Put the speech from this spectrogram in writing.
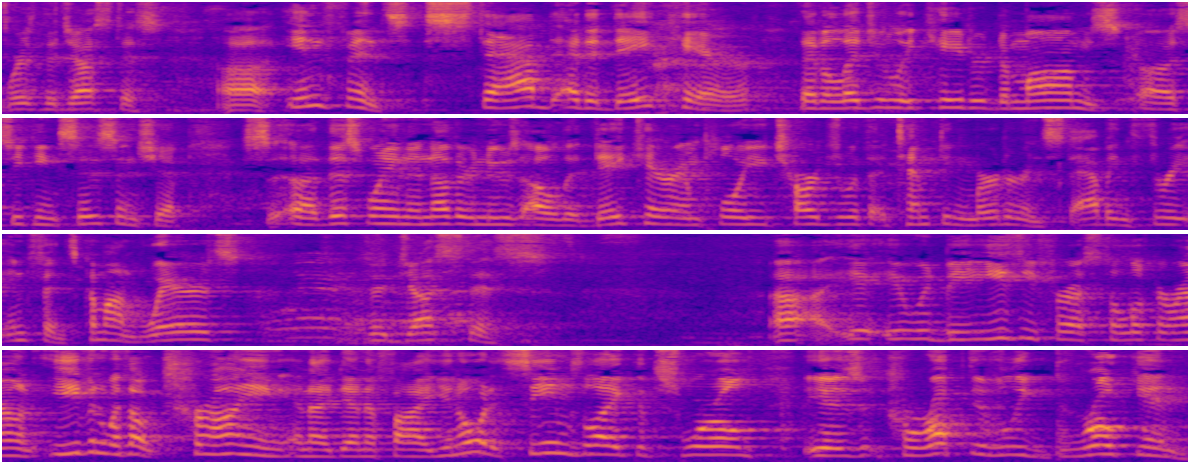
where's the justice? Uh, infants stabbed at a daycare that allegedly catered to moms uh, seeking citizenship. Uh, this way, in another news outlet, daycare employee charged with attempting murder and stabbing three infants. Come on, where's the justice? uh, it, it, would be easy for us to look around, even without trying and identify, you know what, it seems like this world is corruptively broken.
